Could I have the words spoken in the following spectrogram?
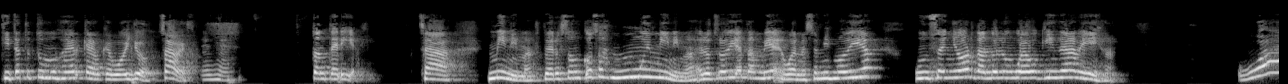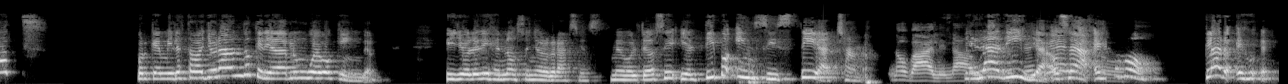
quítate tu mujer que, que voy yo, ¿sabes? Ujú. Tonterías. O sea, mínimas, pero son cosas muy mínimas. El otro día también, bueno, ese mismo día, un señor dándole un huevo kinder a mi hija. What? porque Emilia estaba llorando, quería darle un huevo Kinder. Y yo le dije, no, señor, gracias. Me volteó así y el tipo insistía, chama. No vale, la. ¡Qué ladilla! ¿Qué O sea, es como, claro, es-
